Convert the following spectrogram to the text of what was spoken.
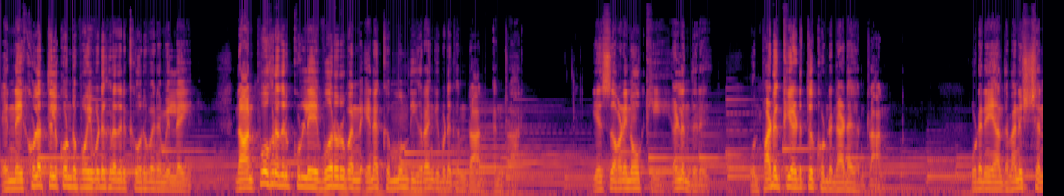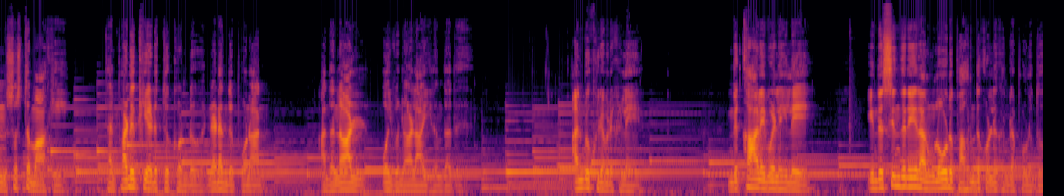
என்னை குளத்தில் கொண்டு போய் விடுகிறதற்கு ஒருவனும் இல்லை. நான் போகிறதற்குள்ளே வேறொருவன் எனக்கு முந்தி இறங்கி விடுகின்றான் என்றார். இயேசு அவனை நோக்கி எழுந்திரு உன் படுக்கை எடுத்துக்கொண்டு நட என்றான். உடனே அந்த மனுஷன் சுஸ்தமாகி தன் படுக்கை எடுத்துக்கொண்டு நடந்து போனான். அந்த நாள் ஓய்வு நாளாயிருந்தது. அன்புக்குரியவர்களே இந்த காலை வேளையிலே இந்த சிந்தனையை நான் உங்களோடு பகிர்ந்து கொள்ளுகின்ற பொழுது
